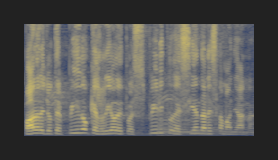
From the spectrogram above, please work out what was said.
Padre, yo te pido que el río de tu espíritu descienda en esta mañana.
